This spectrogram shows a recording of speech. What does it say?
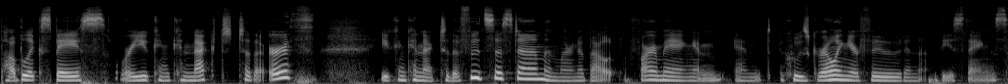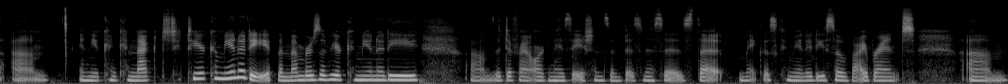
public space where you can connect to the earth, you can connect to the food system and learn about farming and, and who's growing your food and these things. Um, and you can connect to your community, the members of your community, um, the different organizations and businesses that make this community so vibrant. Um,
